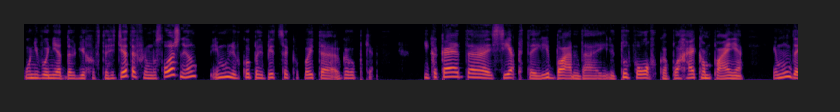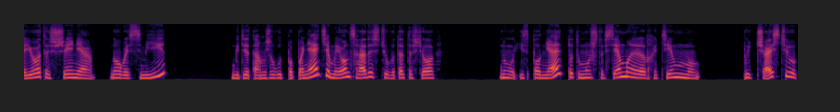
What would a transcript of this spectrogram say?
у него нет других авторитетов, ему сложно, и он, ему легко прибиться к какой-то группке. И какая-то секта или банда, или тусовка, плохая компания ему дает ощущение новой семьи, где там живут по понятиям, и он с радостью вот это все ну, исполняет, потому что все мы хотим быть частью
